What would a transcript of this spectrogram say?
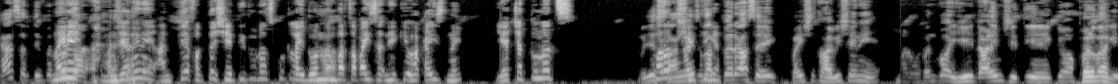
काय असेल ते पण नाही नाही आता- म्हणजे नाही नाही आणि ते फक्त शेतीतूनच कुठलाही दोन हा. नंबरचा पैसा नाही किंवा काहीच नाही याच्यातूनच म्हणजे परत सांगायचं शेती- तात्पर्य असं आहे पैशाचा हा विषय नाही बरोबर. पण बुवा ही डाळिंब शेती आहे किंवा फळबाग आहे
